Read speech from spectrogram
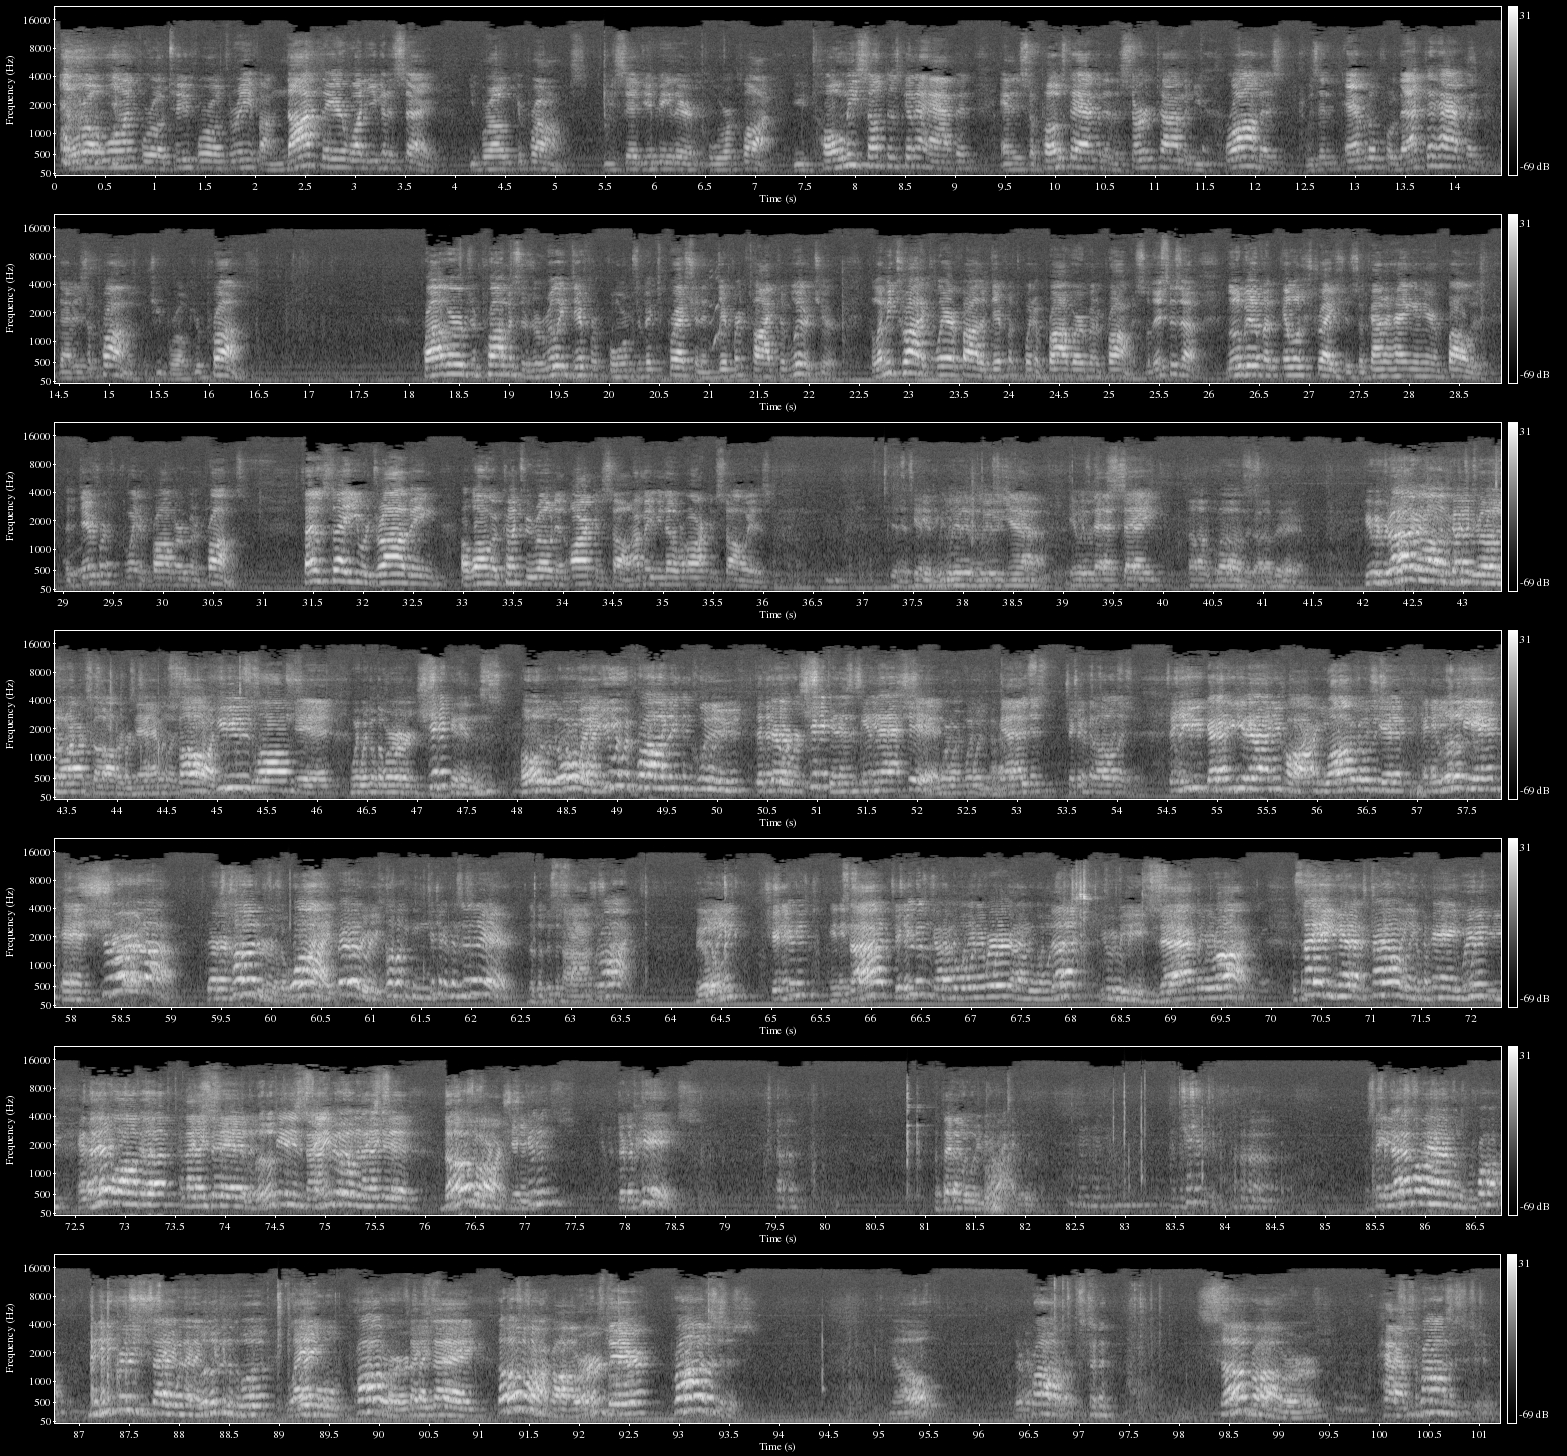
401, 402, 403. If I'm not there, what are you going to say? You broke your promise. You said you'd be there at 4 o'clock. You told me something's going to happen, and it's supposed to happen at a certain time, and you promised it was inevitable for that to happen. That is a promise, but you broke your promise. Proverbs and promises are really different forms of expression and different types of literature. So let me try to clarify the difference between a proverb and a promise. So this is a little bit of an illustration, so kind of hang in here and follow this. The difference between a proverb and a promise. So let's say you were driving along a country road in Arkansas. How many of you know where Arkansas is? Just kidding. We live in Louisiana. It was that state up above us up there. If you were driving along a country road in Arkansas, for example, and saw a huge long shed with the word chickens over the doorway, you would probably conclude that there were chickens in that shed. Wouldn't you? Yeah, just chickens shed. So you, you get out of your car, you walk over the shed, and you look in, and sure enough, there's hundreds of white, feathery, clucking chickens in there. The, the, the sound's right. Building, chickens, inside, chickens, kind of going everywhere, kind of going nuts. You would be exactly right. But say you had a traveling companion with you, and they walked up and they said, they looked in the same building, and they said, those aren't chickens, they're pigs. but they wouldn't be right with them. The chicken. See, that's what happens with Proverbs. Many Christians say when they look in the book labeled Proverbs, they say, those aren't Proverbs, they're promises. No, they're Proverbs. some Proverbs have some promises to them,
